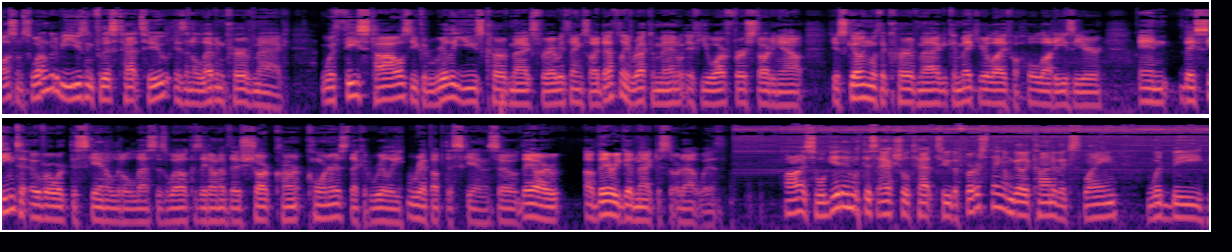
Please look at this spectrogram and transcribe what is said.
Awesome. So what I'm going to be using for this tattoo is an 11 curve mag with these styles, you could really use curve mags for everything. So I definitely recommend if you are first starting out, just going with a curve mag. It can make your life a whole lot easier. And they seem to overwork the skin a little less as well because they don't have those sharp cor corners that could really rip up the skin. So they are a very good mag to start out with. All right, so we'll get in with this actual tattoo. The first thing I'm going to kind of explain would be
